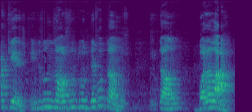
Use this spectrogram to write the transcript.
aqueles. Ainda nós não derrotamos. Então, bora lá.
